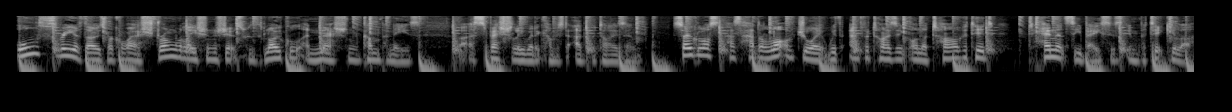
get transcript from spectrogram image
All three of those require strong relationships with local and national companies, but especially when it comes to advertising. SoGlos has had a lot of joy with advertising on a targeted tenancy basis in particular,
